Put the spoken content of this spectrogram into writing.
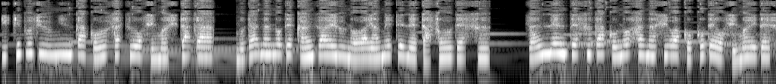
一部住人が考察をしましたが、無駄なので考えるのはやめて寝たそうです。残念ですがこの話はここでおしまいです。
